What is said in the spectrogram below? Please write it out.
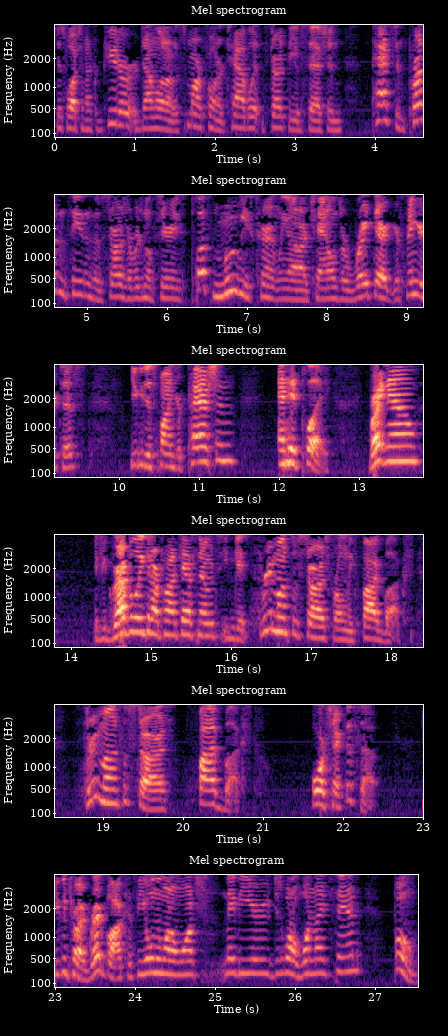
Just watch on a computer or download on a smartphone or tablet and start the obsession. Past and present seasons of Starz original series, plus movies currently on our channels, are right there at your fingertips. You can just find your passion and hit play. Right now, if you grab the link in our podcast notes, you can get three months of Starz for only five bucks. Three months of Starz, five bucks. Or check this out. You can try Redbox if you only want to watch, maybe you just want a one night stand. Boom.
